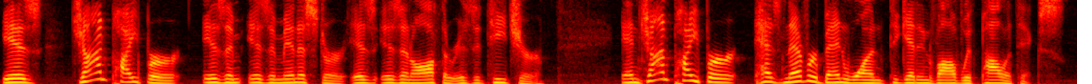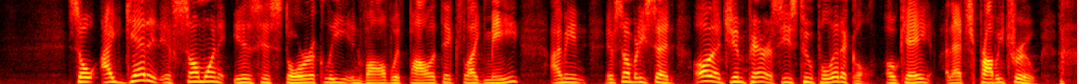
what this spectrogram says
is John Piper is a, is a minister, is is an author, is a teacher, and John Piper has never been one to get involved with politics. So I get it if someone is historically involved with politics like me. I mean, if somebody said, "Oh, that Jim Paris, he's too political." Okay, that's probably true.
